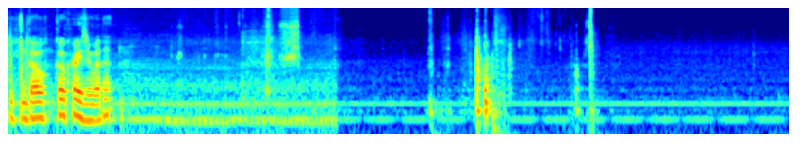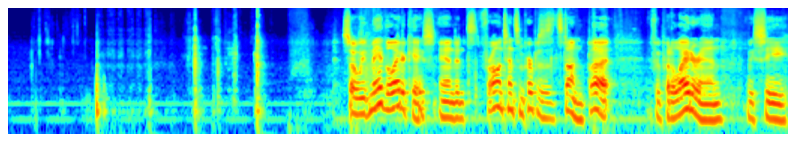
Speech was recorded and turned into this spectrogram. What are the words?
you can go go crazy with it. So we've made the lighter case, and for all intents and purposes it's done, but if we put a lighter in, we see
